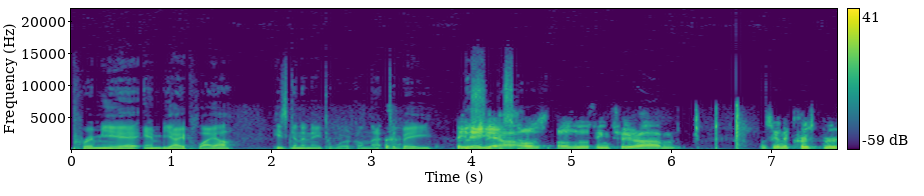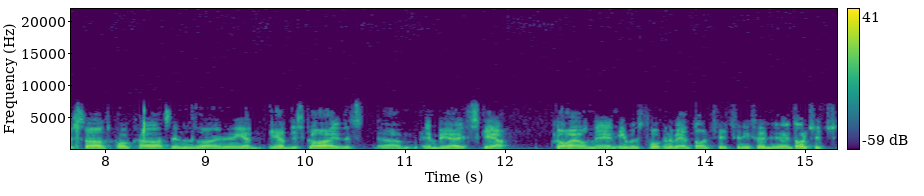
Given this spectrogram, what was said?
premier NBA player, he's going to need to work on that to be yeah, superstar. I was I was listening to um, I was listening to Chris Broussard's podcast in the zone, and he had he had this guy, this um, NBA scout guy on there, and he was talking about Doncic, and he said, you know, Doncic,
